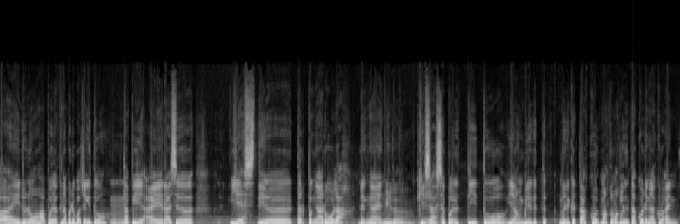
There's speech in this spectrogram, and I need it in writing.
I don't know apa kenapa dia buat macam itu Mm-mm. tapi I rasa yes dia terpengaruh lah dengan lah. kisah seperti itu yang bila kita, mereka takut makhluk-makhluk ni takut dengan Al-Quran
